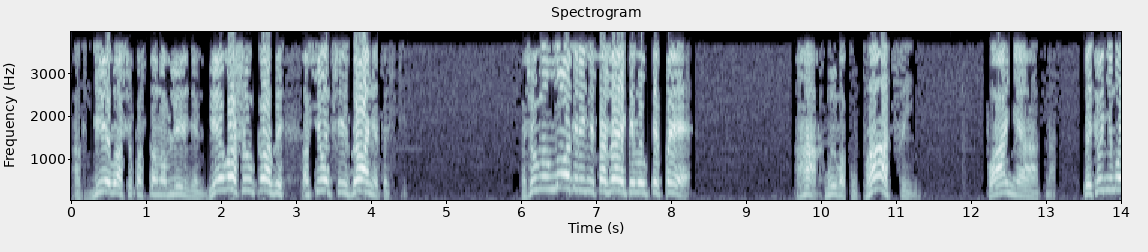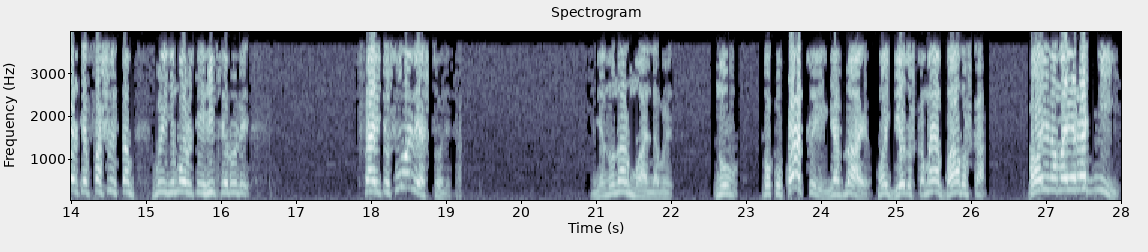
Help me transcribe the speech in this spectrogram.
А где ваши постановления? Где ваши указы о всеобщей занятости? Почему вы лодыри не сажаете в ЛТП? Ах, мы в оккупации. Понятно. То есть вы не можете фашистам, вы не можете Гитлеру ставить условия, что ли, там? Не, ну нормально вы. Ну, в оккупации, я знаю, мой дедушка, моя бабушка, половина моей родни,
